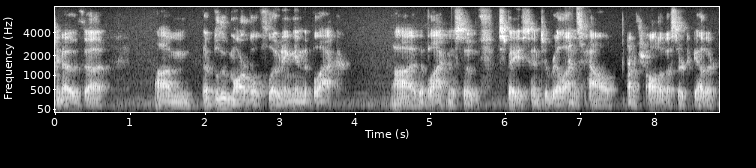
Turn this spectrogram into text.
you know, the, um, the blue marble floating in the black, uh, the blackness of space, and to realize how much all of us are together.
